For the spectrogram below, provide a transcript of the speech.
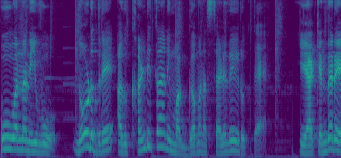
ಹೂವನ್ನು ನೀವು ನೋಡಿದ್ರೆ ಅದು ಖಂಡಿತ ನಿಮ್ಮ ಗಮನ ಸೆಳೆದೇ ಇರುತ್ತೆ. ಯಾಕೆಂದರೆ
